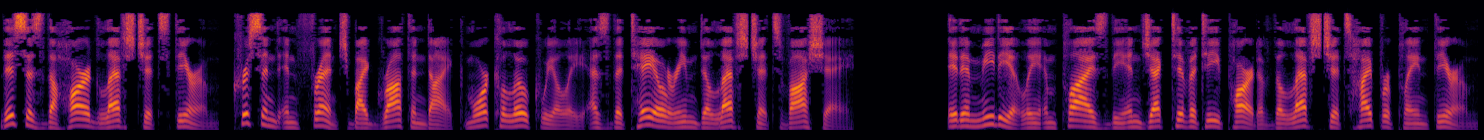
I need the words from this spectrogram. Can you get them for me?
this is the Hard-Lefschetz theorem, christened in French by Grothendieck more colloquially as the théorème de Lefschetz-vache. It immediately implies the injectivity part of the Lefschetz hyperplane theorem.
